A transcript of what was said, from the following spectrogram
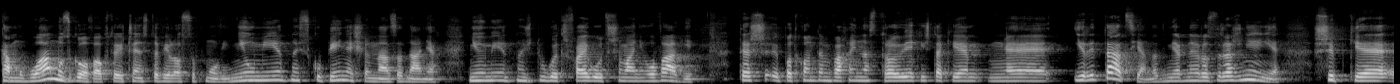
ta mgła mózgowa, o której często wiele osób mówi, nieumiejętność skupienia się na zadaniach, nieumiejętność długotrwałego utrzymania uwagi, też pod kątem wahań nastroju jakieś takie e, irytacja, nadmierne rozdrażnienie, szybkie,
